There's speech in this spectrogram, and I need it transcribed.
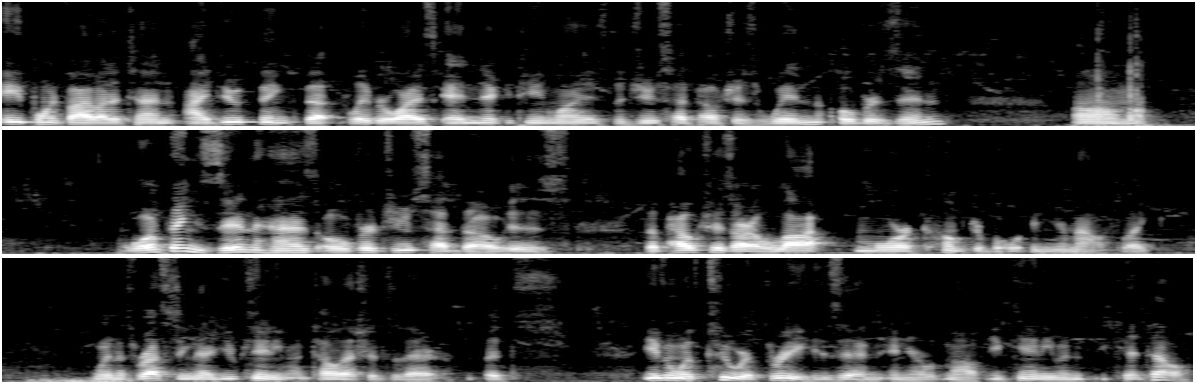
8.5 out of 10. I do think that flavor-wise and nicotine-wise, the Juice Head pouches win over Zyn. Um, one thing Zyn has over Juice Head, though, is the pouches are a lot more comfortable in your mouth. Like, when it's resting there, you can't even tell that shit's there. It's even with two or three in in your mouth, you can't even you can't tell.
